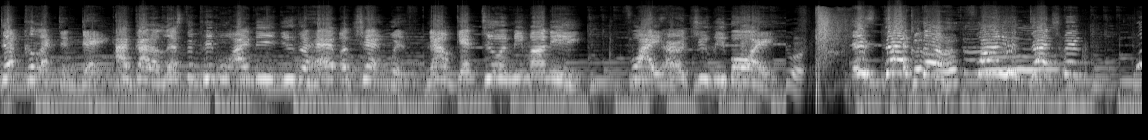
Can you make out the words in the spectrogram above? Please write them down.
Debt collecting day. I've got a list of people I need you to have a chat with. Now get to it, me money. Before I hurt you, me boy. Is that the Flying Dutchman? Boy,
